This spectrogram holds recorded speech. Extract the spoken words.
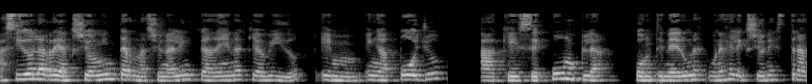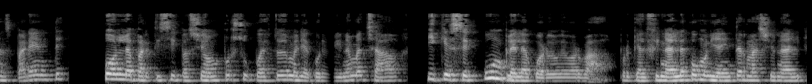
ha sido la reacción internacional en cadena que ha habido en, apoyo a que se cumpla con tener unas elecciones transparentes con la participación, por supuesto, de María Corina Machado y que se cumpla el acuerdo de Barbados, porque al final la comunidad internacional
